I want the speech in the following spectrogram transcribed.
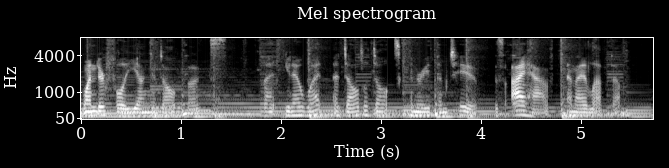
wonderful young adult books. But you know what? Adult adults can read them too, because I have, and I love them.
